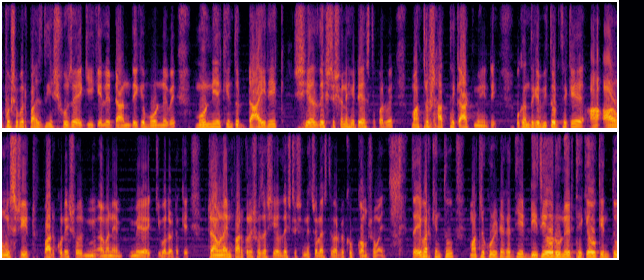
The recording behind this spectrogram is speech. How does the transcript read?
উপসবের পাশ দিয়ে সোজা এগিয়ে গেলে ডান দিকে মোড় নেবে। মোড় নিয়ে কিন্তু ডাইরেক্ট শিয়ালদা স্টেশনে হেঁটে আসতে পারবে মাত্র সাত থেকে আট মিনিটে। ওখান থেকে ভিতর থেকে আর্ম স্ট্রিট পার করে মানে কি বলে ওটাকে, ট্রাম লাইন পার করে সোজা শিয়ালদা স্টেশনে চলে আসতে পারবে খুব কম সময়। তো এবার কিন্তু মাত্র কুড়ি টাকা দিয়ে ডিজে অরুণের থেকেও কিন্তু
